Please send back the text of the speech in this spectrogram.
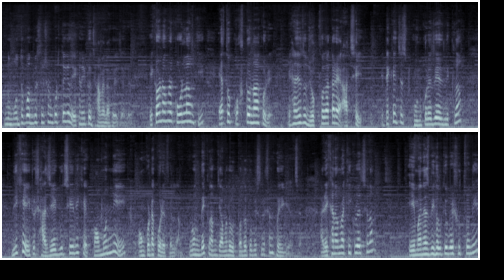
কিন্তু মধ্যপথ বিশ্লেষণ করতে গেলে এখানে একটু ঝামেলা হয়ে যাবে। এ কারণে আমরা করলাম কি এত কষ্ট না করে এখানে যেহেতু যোগফল আকারে আছেই এটাকে জাস্ট গুণ করে দিয়ে লিখলাম। লিখে, একটু সাজিয়ে গুছিয়ে লিখে কমন নিয়ে অঙ্কটা করে ফেললাম এবং দেখলাম যে আমাদের উৎপাদক বিশ্লেষণ হয়ে গিয়েছে। আর এখানে আমরা কি করেছিলাম? এ মাইনাস বি হোল কিউবের সূত্র নিয়ে,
